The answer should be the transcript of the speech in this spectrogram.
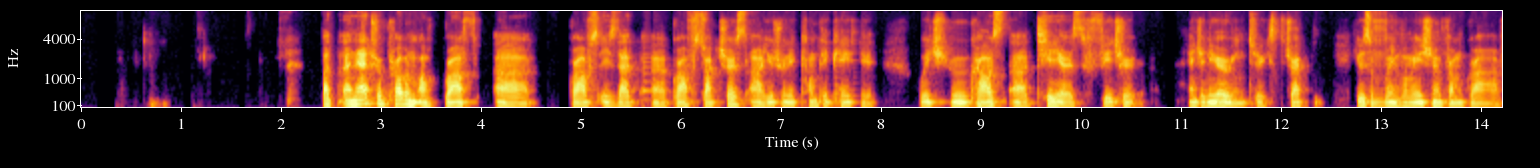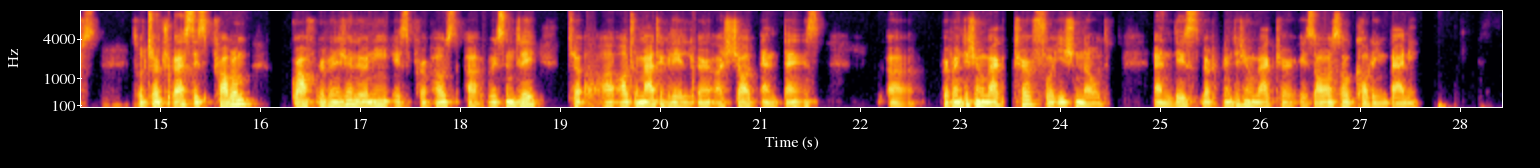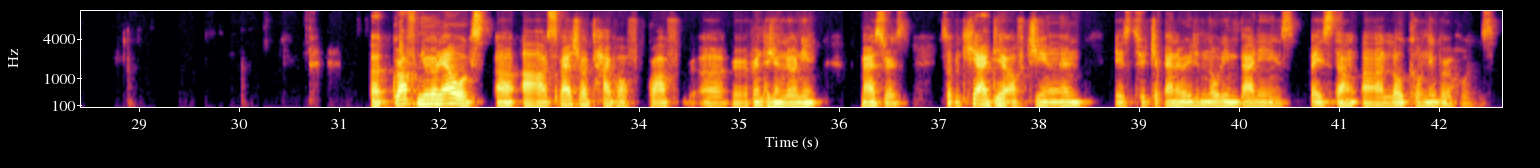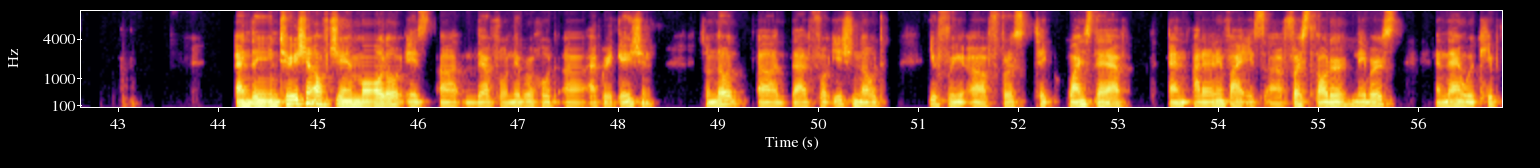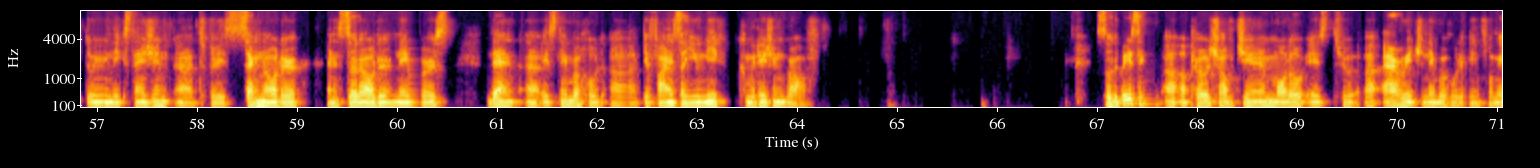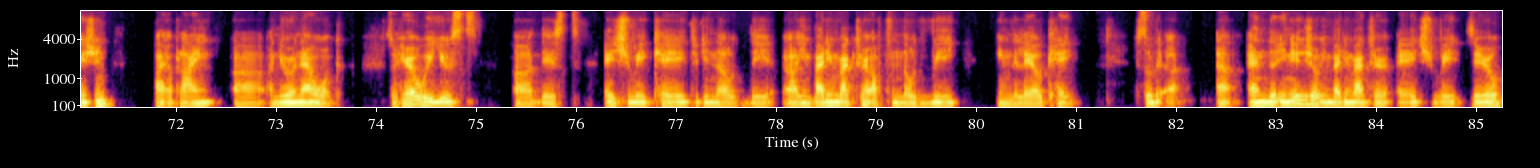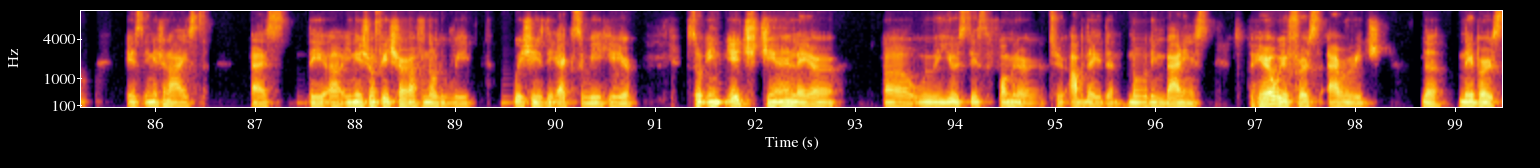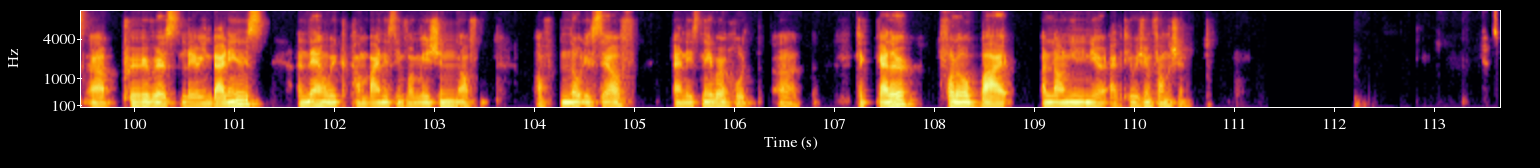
But a natural problem of graph uh, graphs is that uh, graph structures are usually complicated, which requires uh, tedious feature engineering to extract useful information from graphs. So to address this problem, graph representation learning is proposed uh, recently to uh, automatically learn a short and dense uh, representation vector for each node. And this representation vector is also called embedding. Uh, graph neural networks uh, are a special type of graph uh, representation learning methods. So the key idea of GNN is to generate node embeddings based on local neighborhoods. And the intuition of GNN model is uh, therefore neighborhood uh, aggregation. So note uh, that for each node, if we uh, first take one step and identify its uh, first order neighbors, and then we keep doing the extension uh, to its second order and third order neighbors, then its neighborhood defines a unique computation graph. So the basic approach of GNN model is to average neighborhood information by applying a neural network. So here we use uh, this HVK to denote the uh, embedding vector of node V in the layer K. So the, uh, uh and the initial embedding vector HV0 is initialized as the uh, initial feature of node V, which is the XV here. So in each GNN layer, uh, we use this formula to update the node embeddings. So here we first average the neighbor's previous layer embeddings, and then we combine this information of, of node itself and its neighborhood uh, together, followed by a nonlinear activation function.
